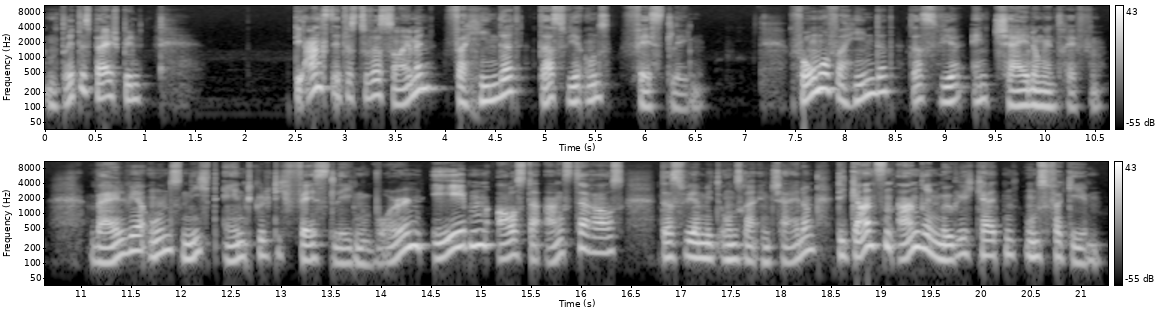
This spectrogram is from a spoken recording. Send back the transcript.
Und drittes Beispiel. Die Angst, etwas zu versäumen, verhindert, dass wir uns festlegen. FOMO verhindert, dass wir Entscheidungen treffen weil wir uns nicht endgültig festlegen wollen, eben aus der Angst heraus, dass wir mit unserer Entscheidung die ganzen anderen Möglichkeiten uns vergeben.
